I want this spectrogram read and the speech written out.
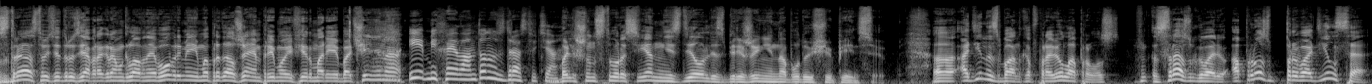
Здравствуйте, друзья. Программа «Главное вовремя». И мы продолжаем прямой эфир Мария Бачинина. И Михаил Антонов. Здравствуйте. Большинство россиян не сделали сбережений на будущую пенсию. Э, один из банков провел опрос. Сразу говорю, опрос проводился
